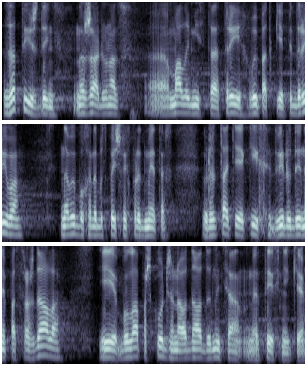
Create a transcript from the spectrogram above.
За тиждень, на жаль, у нас е, мали місто три випадки підрива на вибухонебезпечних предметах, в результаті яких дві людини постраждала і була пошкоджена одна одиниця е, техніки.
